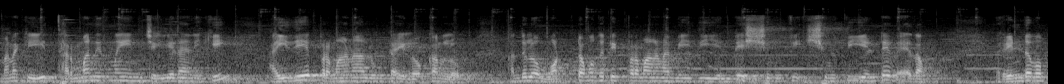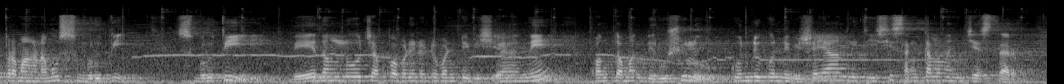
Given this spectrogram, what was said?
మనకి ధర్మ నిర్ణయం చేయడానికి ఐదే ప్రమాణాలు ఉంటాయి లోకంలో. అందులో మొట్టమొదటి ప్రమాణం ఏది అంటే శృతి. శృతి అంటే వేదం. రెండవ ప్రమాణము స్మృతి. స్మృతి వేదంలో చెప్పబడినటువంటి విషయాన్నే కొంతమంది ఋషులు కొన్ని కొన్ని విషయాల్ని తీసి సంకలనం చేస్తారు.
